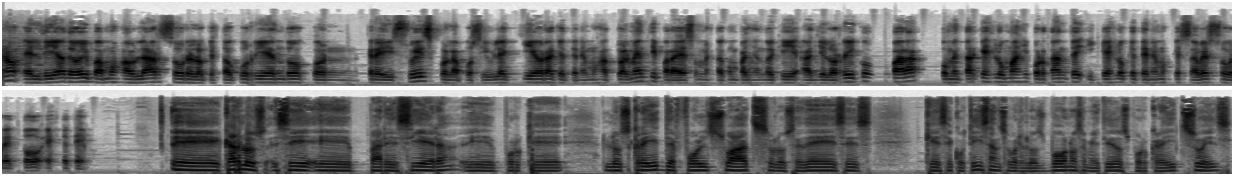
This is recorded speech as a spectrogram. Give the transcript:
Bueno, el día de hoy vamos a hablar sobre lo que está ocurriendo con Credit Suisse, con la posible quiebra que tenemos actualmente y para eso me está acompañando aquí Angelo Rico para comentar qué es lo más importante y qué es lo que tenemos que saber sobre todo este tema. Eh, Carlos, sí, eh, pareciera, eh, porque los credit default swaps o los CDS que se cotizan sobre los bonos emitidos por Credit Suisse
